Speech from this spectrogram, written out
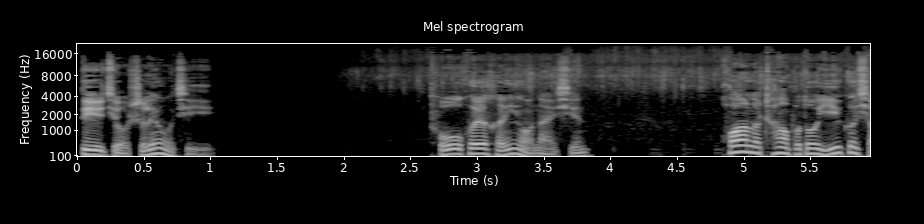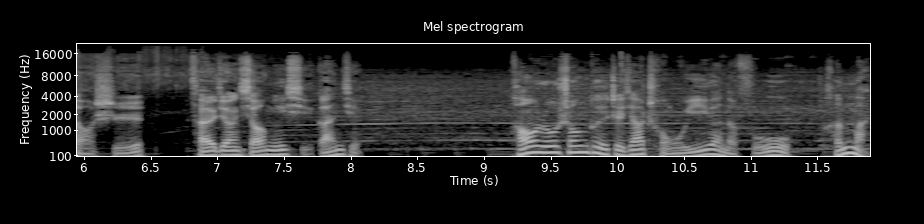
第九十六集。涂辉很有耐心，花了差不多一个小时才将小米洗干净。陶如霜对这家宠物医院的服务很满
